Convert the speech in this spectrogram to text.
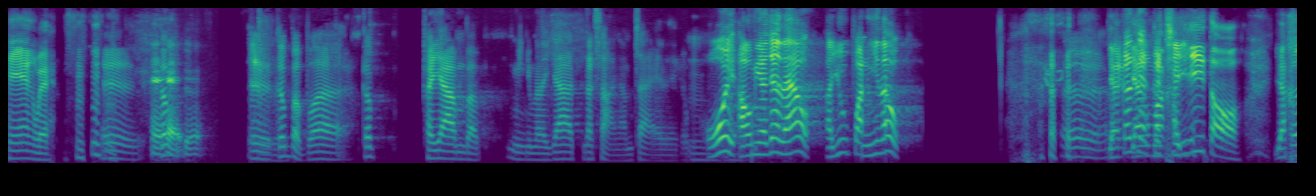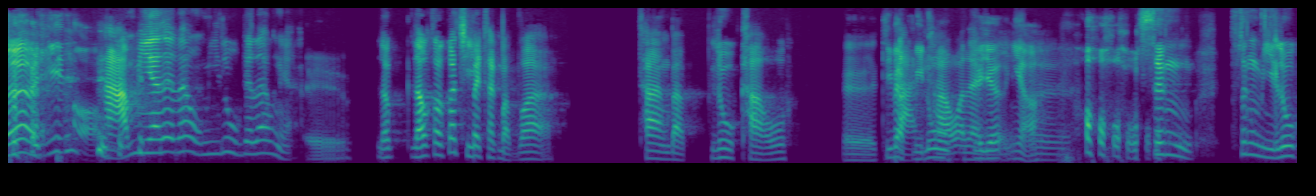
แห้งไปๆเออแห่ก็ด้วยเออ ก็แบบว่าก็พยายามแบบมีมารยาทรักษาน้ำใจอะไรก็อืมโอ้ยเอาเมียได้แล้ว อายุป่านนี้แล้วเอออยากแล้วก็อยากจะมาขชี้ยี้ต่อ อยากเออขยี้ต่อ หาเมียได้แล้วมีลูกได้แล้วเนี่ยเออแล้วแล้วก็ก็ชี้ไปทางแบบว่า ทางแบบลูกเขา เออที่แบบหลานมีลูกเขาอะไรเยอะๆอย่างเงี้ยเหรอเออโอ้โหซึ่งซึ่งมีลูก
